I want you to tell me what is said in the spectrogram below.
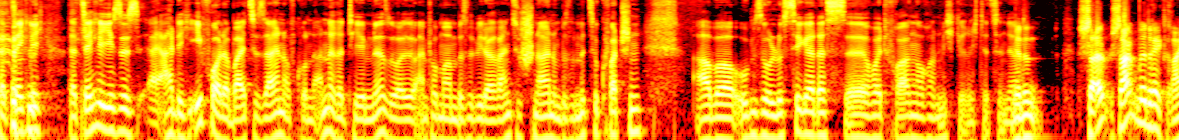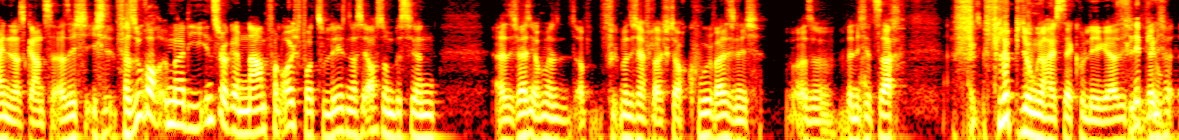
tatsächlich, tatsächlich ist es, äh, hatte ich eh vor dabei zu sein, aufgrund anderer Themen, ne? so, also einfach mal ein bisschen wieder reinzuschneiden und ein bisschen mitzuquatschen. Aber umso lustiger, dass äh, heute Fragen auch an mich gerichtet sind. Ja, ja dann starten wir direkt rein in das Ganze. Also ich, ich versuche auch immer die Instagram-Namen von euch vorzulesen, dass ihr auch so ein bisschen also ich weiß nicht, ob man, ob, fühlt man sich ja vielleicht auch cool, weiß ich nicht. Also wenn ich jetzt sage, Flip-Junge heißt der Kollege. Also Flip-Junge.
